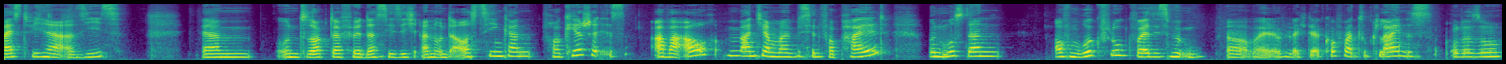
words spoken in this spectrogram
reist wie Herr Aziz ähm, und sorgt dafür, dass sie sich an- und ausziehen kann. Frau Kirsche ist aber auch manchmal ein bisschen verpeilt und muss dann auf dem Rückflug, weil sie es mit dem, äh, weil vielleicht der Koffer zu klein ist oder so,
